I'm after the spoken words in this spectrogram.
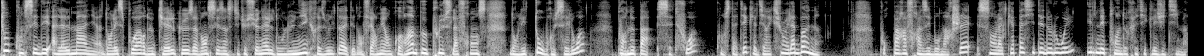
tout concéder à l'Allemagne dans l'espoir de quelques avancées institutionnelles dont l'unique résultat était d'enfermer encore un peu plus la France dans les taux bruxellois, pour ne pas, cette fois, constater que la direction est la bonne. Pour paraphraser Beaumarchais, sans la capacité de louer, il n'est point de critique légitime.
